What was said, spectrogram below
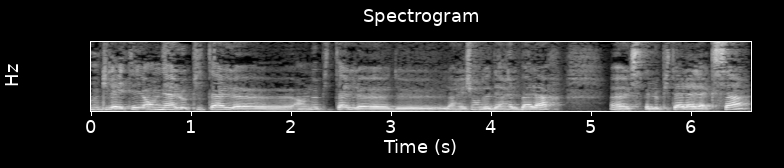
Donc il a été emmené à l'hôpital, un hôpital de la région de Der el Balah, euh, qui s'appelle l'hôpital Al-Aqsa.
